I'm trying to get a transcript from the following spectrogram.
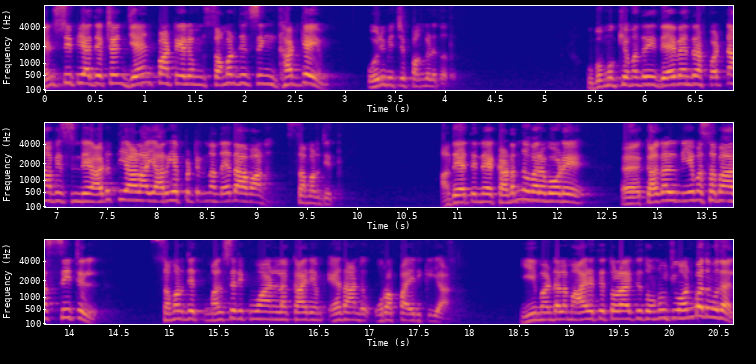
എൻ സി പി അധ്യക്ഷൻ ജയന്ത് പാട്ടീലും സമർജിത് സിംഗ് ഖഡ്ഗയും ഒരുമിച്ച് പങ്കെടുത്തത്. ഉപമുഖ്യമന്ത്രി ദേവേന്ദ്ര ഫട്നാവിസിന്റെ അടുത്തയാളായി അറിയപ്പെട്ടിരുന്ന നേതാവാണ് സമർജിത്ത്. അദ്ദേഹത്തിന്റെ കടന്നുവരവോടെ കഗൽ നിയമസഭാ സീറ്റിൽ സമർജിത്ത് മത്സരിക്കുവാനുള്ള കാര്യം ഏതാണ്ട് ഉറപ്പായിരിക്കുകയാണ്. ഈ മണ്ഡലം ആയിരത്തി തൊള്ളായിരത്തി തൊണ്ണൂറ്റി ഒൻപത് മുതൽ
